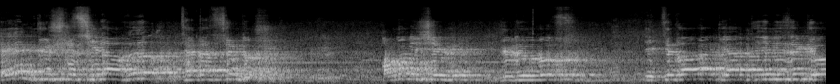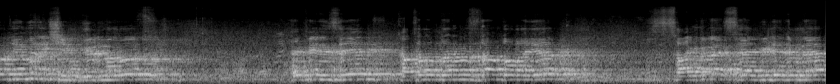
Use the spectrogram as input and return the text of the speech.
en güçlü silahı tebessümdür. Onun için gülüyoruz iktidara geldiğinizi gördüğümüz için gülüyoruz. Hepinizi katılımlarınızdan dolayı saygı ve sevgilerimle,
